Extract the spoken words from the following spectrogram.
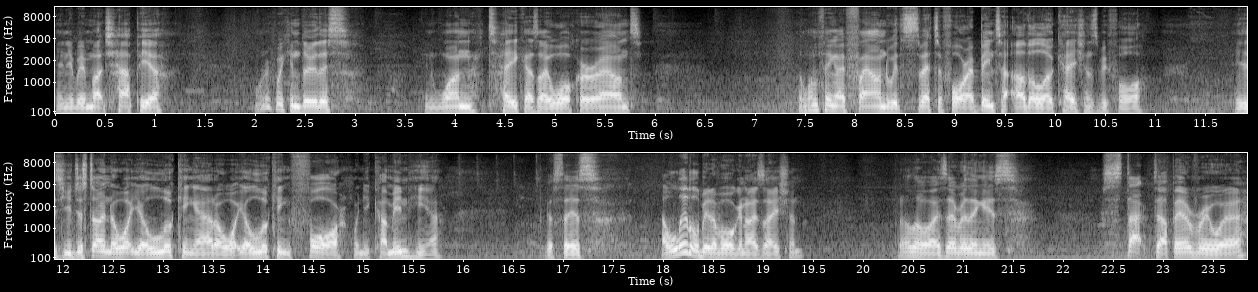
and you'll be much happier. I wonder if we can do this in one take as I walk around. The one thing I found with Svetofor, I've been to other locations before, is you just don't know what you're looking at or what you're looking for when you come in here because there's a little bit of organization, but otherwise everything is stacked up everywhere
